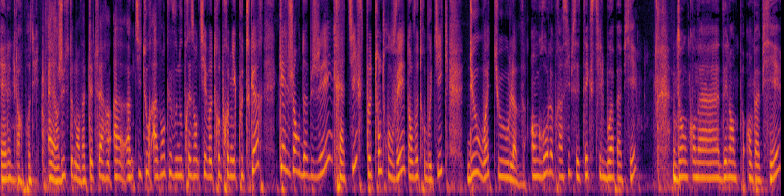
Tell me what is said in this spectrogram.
et de leurs produits. Alors justement, on va peut-être faire un, un, petit tour avant que vous nous présentiez votre premier coup de cœur. Quel genre d'objet créatif peut-on trouver dans votre boutique Do What You Love? En gros, le principe, c'est textile bois papier. Donc on a des lampes en papier,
